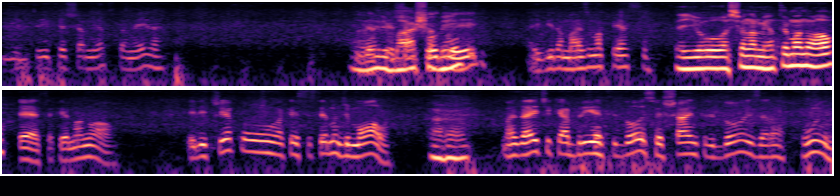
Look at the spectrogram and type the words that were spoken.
E ele tem fechamento também, né? Ah, ele baixa bem. Ele, aí vira mais uma peça. E o acionamento é manual. É, esse aqui é manual. Ele tinha com aquele sistema de mola, Aham. Mas aí tinha que abrir entre dois, fechar entre dois, era ruim.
